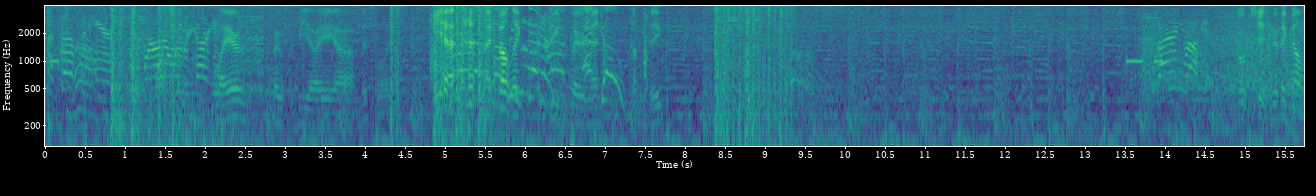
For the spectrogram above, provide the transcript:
Assassin here. We're on our way to Green target. flare about to be a uh, missile. Yeah, I felt like the green flare meant something big. Firing rocket. Oh shit, here they come.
